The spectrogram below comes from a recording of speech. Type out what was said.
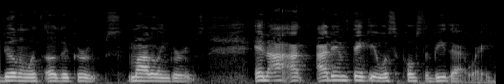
dealing with other groups, modeling groups. And I, I, I didn't think it was supposed to be that way.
